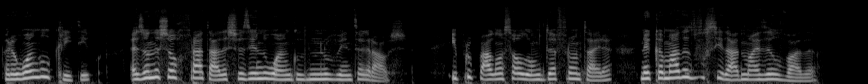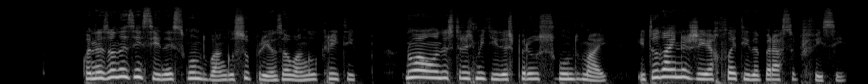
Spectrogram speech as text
Para o ângulo crítico, as ondas são refratadas fazendo o ângulo de 90 graus, e propagam-se ao longo da fronteira na camada de velocidade mais elevada. Quando as ondas incidem segundo ângulos superiores ao ângulo crítico, não há ondas transmitidas para o segundo meio e toda a energia é refletida para a superfície.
